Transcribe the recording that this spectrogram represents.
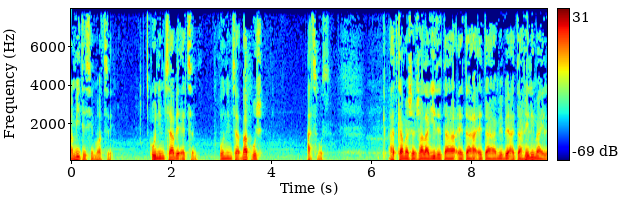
אמיתיס עם מוצא. הוא נמצא בעצם. הוא נמצא, מה פירוש עצמוס? עד כמה שאפשר להגיד את, ה, את, ה, את, ה, את המילים האלה,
